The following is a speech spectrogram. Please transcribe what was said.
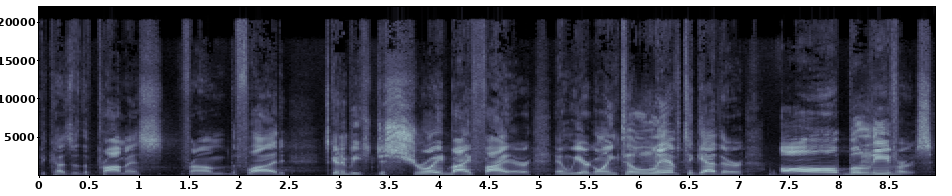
Because of the promise from the flood. It's going to be destroyed by fire, and we are going to live together, all believers,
